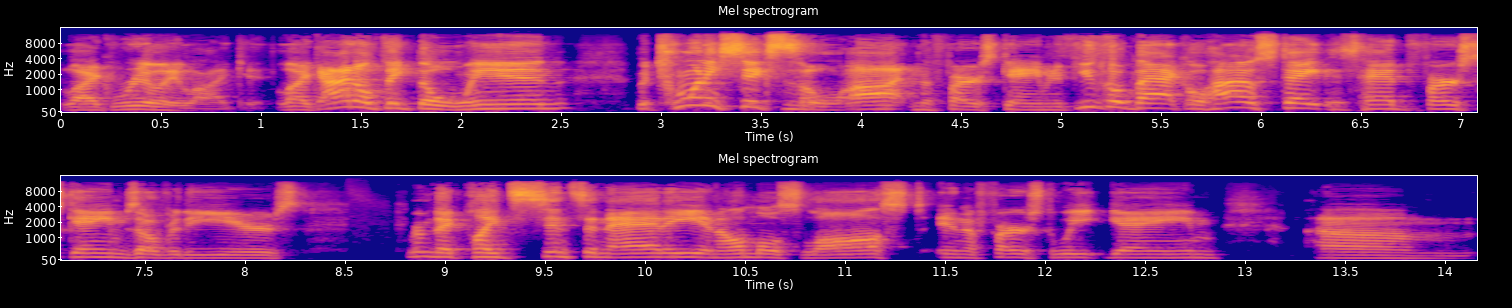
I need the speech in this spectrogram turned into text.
Like, really like it. Like, I don't think they'll win, but 26 is a lot in the first game. And if you go back, Ohio State has had first games over the years. Remember, they played Cincinnati and almost lost in a first week game. Um,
